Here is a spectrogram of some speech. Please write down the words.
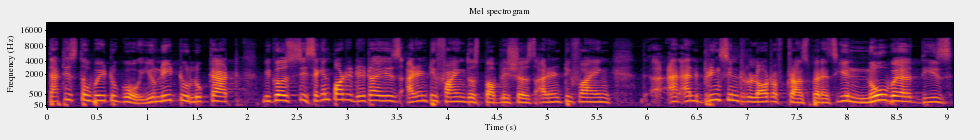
That is the way to go. You need to look at, because second party data is identifying those publishers, identifying, and, and it brings into a lot of transparency. You know where these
